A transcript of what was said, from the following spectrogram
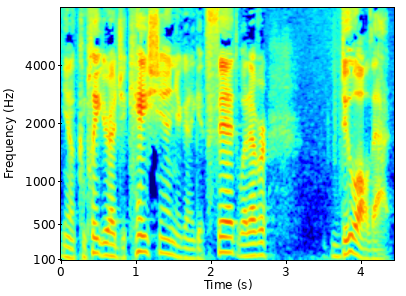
you know, complete your education, you're going to get fit, whatever. Do all that.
